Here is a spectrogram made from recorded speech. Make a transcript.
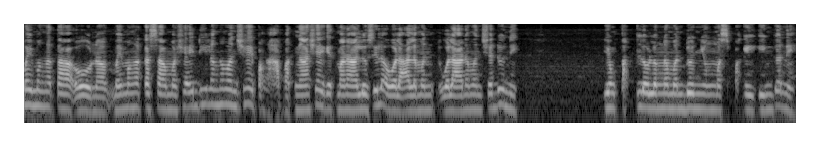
may mga tao na may mga kasama siya, hindi lang naman siya, eh, pang-apat nga siya, eh, kahit manalo sila, wala naman wala naman siya dun eh. Yung tatlo lang naman dun yung mas pakikinggan eh.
